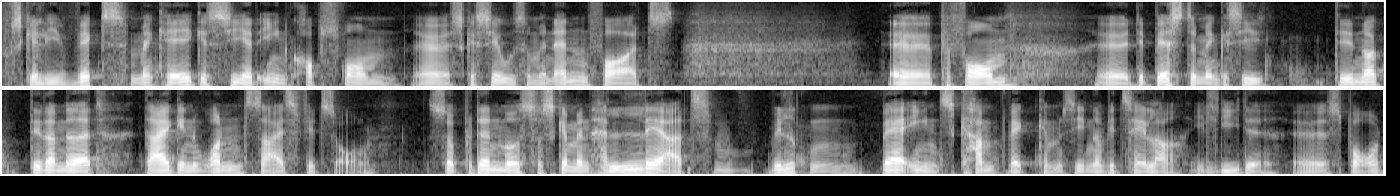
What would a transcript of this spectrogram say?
forskellige vægt. Man kan ikke sige, at en kropsform øh, skal se ud som en anden for at øh, performe øh, det bedste. Man kan sige, det er nok det der med, at der er ikke en one size fits all. Så på den måde, så skal man have lært, hvilken, hvad er ens kampvægt, kan man sige, når vi taler elite øh, sport,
